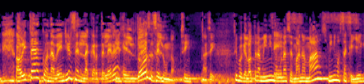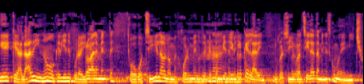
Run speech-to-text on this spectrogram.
Ahorita con Avengers en la cartelera, Sí, el 2 es el 1. sí. Así. Sí, porque la otra mínimo Sí. una semana más, mínimo hasta que llegue que Aladdin, ¿no? ¿O qué viene por ahí? Probablemente. O Godzilla, o a lo mejor menos, sé qué No, viene yo en creo México. que Aladdin. Godzilla también es como de nicho.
